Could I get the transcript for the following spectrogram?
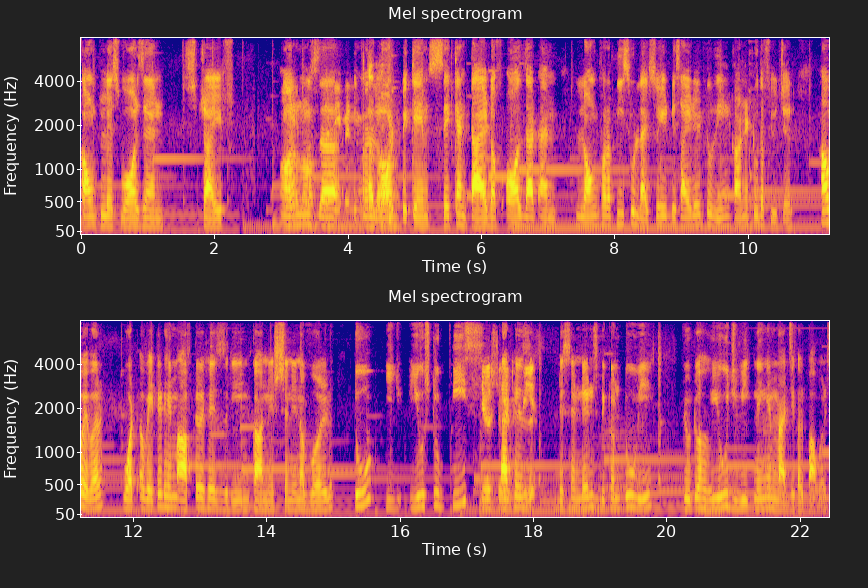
countless wars and strife, Ormus, the demon demon lord. lord, became sick and tired of all that and longed for a peaceful life. So he decided to reincarnate to the future. However, what awaited him after his reincarnation in a world too used to peace Used to that his peace. descendants become too weak due to a huge weakening in magical powers.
